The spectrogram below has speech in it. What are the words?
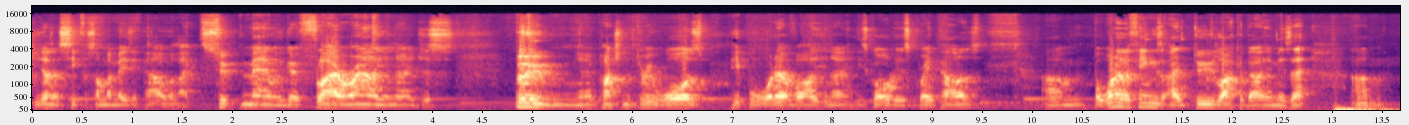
he doesn't seek for some amazing power like Superman when you go fly around. You know, just boom. You know, punching through walls, people, whatever. You know, he's got all these great powers. Um, but one of the things I do like about him is that, um,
